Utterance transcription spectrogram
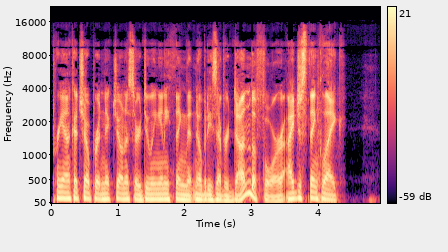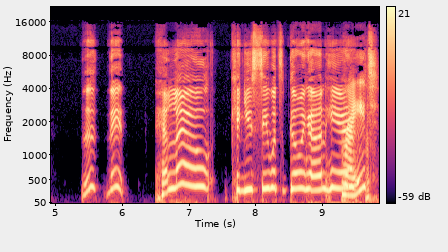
Priyanka Chopra and Nick Jonas are doing anything that nobody's ever done before. I just think like, they, they hello. Can you see what's going on here? right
